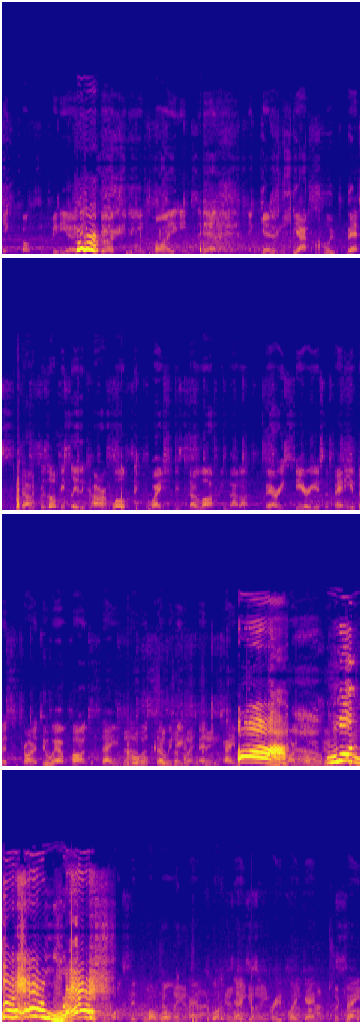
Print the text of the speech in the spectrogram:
TikToks and videos, search the entire internet, and get us the absolute best stuff. Because obviously the current world situation is no laughing matter, very serious, and many of us are trying to do our part to stay Now, indoors, so we need some entertainment. Ah! What the hell, ref? Illegally, free-to-play game same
